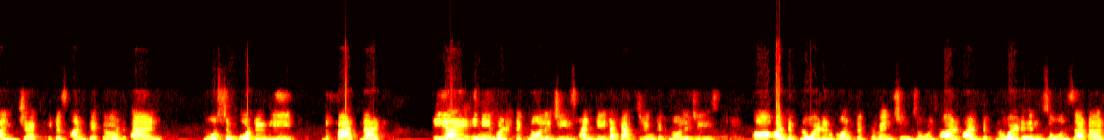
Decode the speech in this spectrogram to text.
unchecked, it is undeterred, and most importantly, the fact that AI enabled technologies and data capturing technologies uh, are deployed in conflict prevention zones, are, are deployed in zones that are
